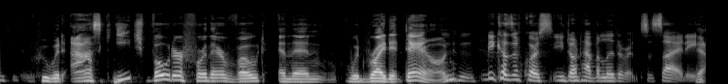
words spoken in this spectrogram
who would ask each voter for their vote and then would write it down. Mhm. Because, of course, you don't have a literate society. Yeah.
